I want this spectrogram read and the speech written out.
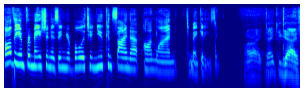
All the information is in your bulletin. You can sign up online to make it easy. All right. Thank you, guys.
